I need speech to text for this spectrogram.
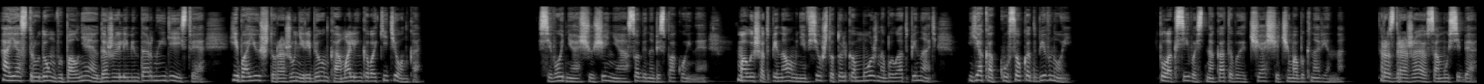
А я с трудом выполняю даже элементарные действия и боюсь, что рожу не ребенка, а маленького китенка. Сегодня ощущения особенно беспокойные. Малыш отпинал мне все, что только можно было отпинать. Я как кусок отбивной. Плаксивость накатывает чаще, чем обыкновенно. Раздражаю саму себя.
